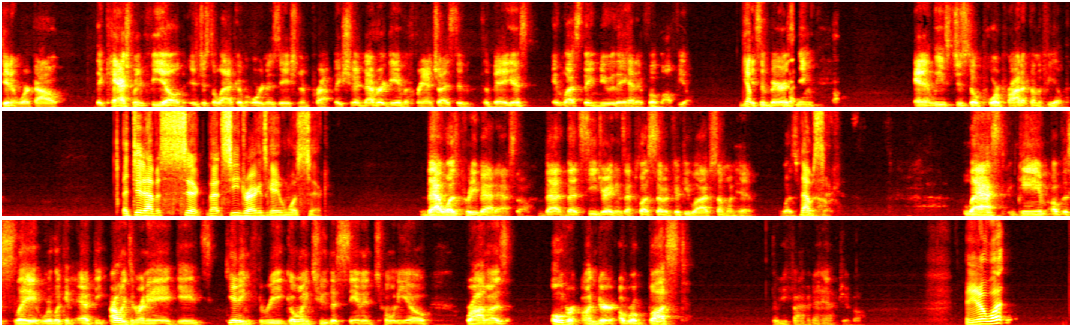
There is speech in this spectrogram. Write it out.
Didn't work out. The Cashman Field is just a lack of organization and prep. They should have never gave a franchise to, to Vegas unless they knew they had a football field. Yep. It's embarrassing and at least just a poor product on the field. It did have a sick that Sea Dragons game was sick. That was pretty badass though. That that Sea Dragons at plus 750 live someone hit was That was sick. Last game of the slate, we're looking at the Arlington Renegades getting three, going to the San Antonio Brahmas over under a robust 35 and a half, Jimbo. And you know what?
